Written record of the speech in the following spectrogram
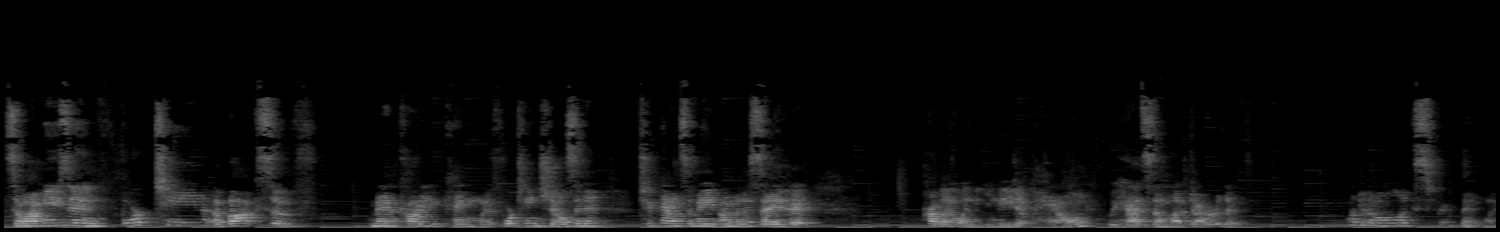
So I'm using 14, a box of manicotti came with 14 shells in it, two pounds of meat. I'm gonna say that probably only you need a pound. We had some left over that we're doing a little experiment with.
